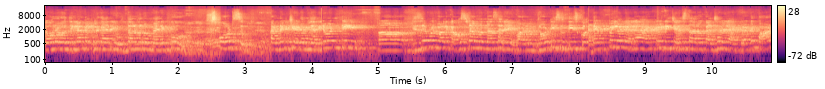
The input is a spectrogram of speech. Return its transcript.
గౌరవ జిల్లా కలెక్టర్ గారి ఉత్తర్వుల మేరకు స్పోర్ట్స్ కండక్ట్ చేయడం జరిగింది. ఎటువంటి డిజేబుల్ వాళ్ళకి అవసరాలు ఉన్నా సరే వాళ్ళు నోటీసులు తీసుకొని డెఫ్ పిల్లలు ఎలా యాక్టివిటీ చేస్తారో కల్చరల్ యాక్టివిటీ అంటే పాట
